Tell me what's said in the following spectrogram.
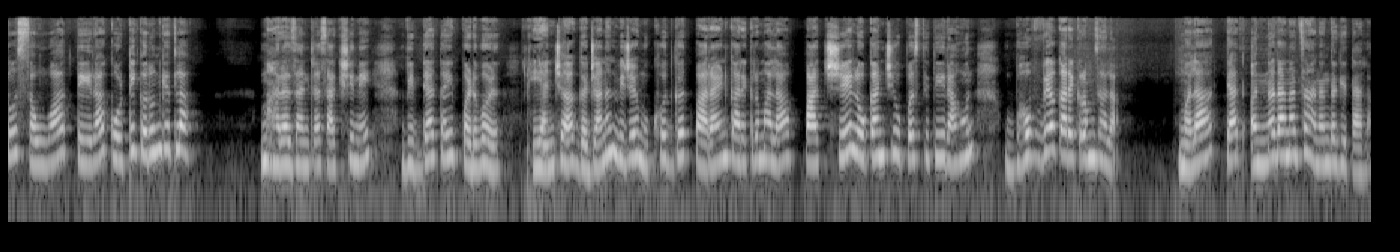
तो सव्वा तेरा कोटी करून घेतला. महाराजांच्या साक्षीने विद्याताई पडवळ यांच्या गजानन विजय मुखोद्गत पारायण कार्यक्रमाला पाचशे लोकांची उपस्थिती राहून भव्य कार्यक्रम झाला. मला त्यात अन्नदानाचा आनंद घेता आला.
